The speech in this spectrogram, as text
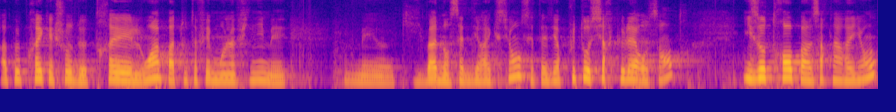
à peu près quelque chose de très loin, pas tout à fait moins l'infini, mais, mais euh, qui va dans cette direction, c'est-à-dire plutôt circulaire au centre, isotrope à un certain rayon,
